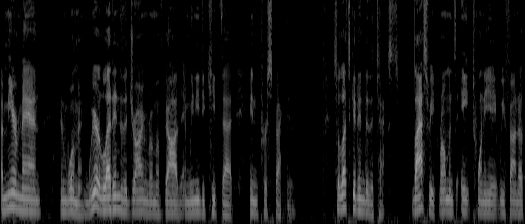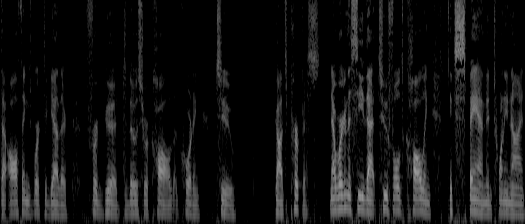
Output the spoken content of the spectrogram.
A mere man and woman. We are led into the drawing room of God, and we need to keep that in perspective. So let's get into the text. Last week, Romans 8:28, we found out that all things work together for good to those who are called according to God's purpose. Now we're going to see that twofold calling expand in 29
